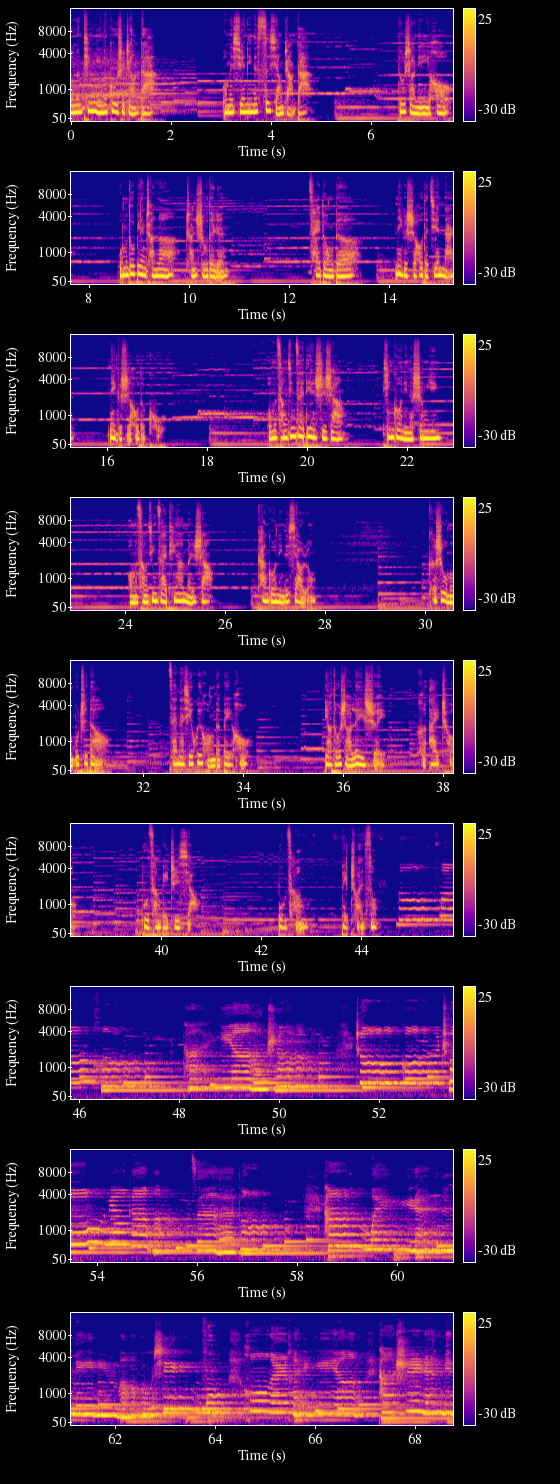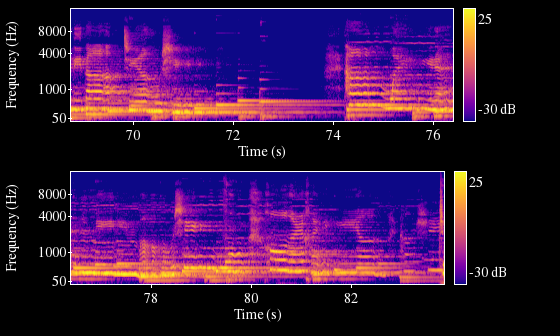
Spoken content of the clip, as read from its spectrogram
我们听您的故事长大，我们学您的思想长大。多少年以后，我们都变成了成熟的人，才懂得那个时候的艰难，那个时候的苦。我们曾经在电视上听过您的声音，我们曾经在天安门上看过您的笑容。可是我们不知道，在那些辉煌的背后，有多少泪水和哀愁不曾被知晓。不曾被传颂。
